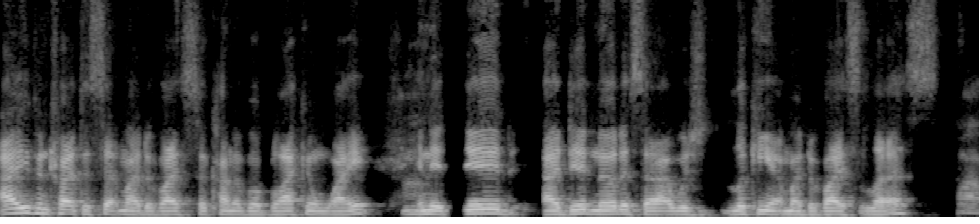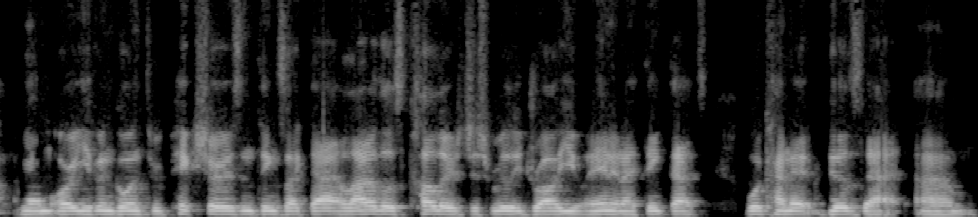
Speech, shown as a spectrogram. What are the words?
I even tried to set my device to kind of a black and white, mm. and it did. I did notice that I was looking at my device less, wow. um, or even going through pictures and things like that. A lot of those colors just really draw you in, and I think that's what kind of builds that um,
